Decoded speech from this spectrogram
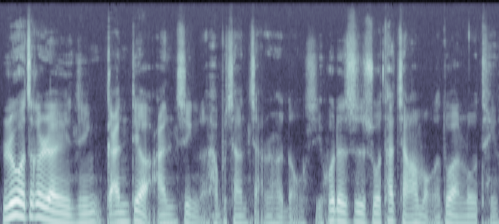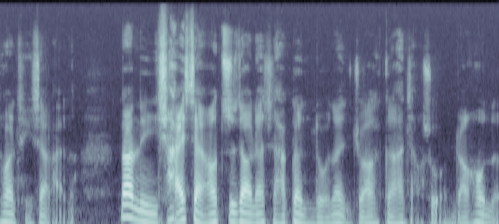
如果这个人已经干掉、安静了，他不想讲任何东西，或者是说他讲到某个段落停，突然停下来了，那你还想要知道了解他更多，那你就要跟他讲说，然后呢？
